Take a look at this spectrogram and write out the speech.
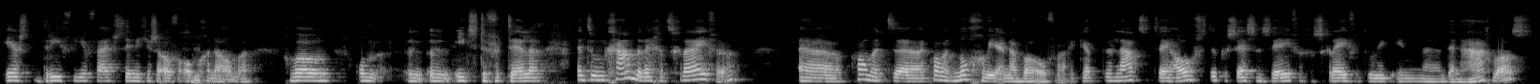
eerst drie, vier, vijf zinnetjes over opgenomen. Gewoon om een, een, iets te vertellen. En toen gaandeweg het schrijven, uh, kwam, het, uh, kwam het nog weer naar boven. Ik heb de laatste twee hoofdstukken, 6 en 7, geschreven toen ik in uh, Den Haag was.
